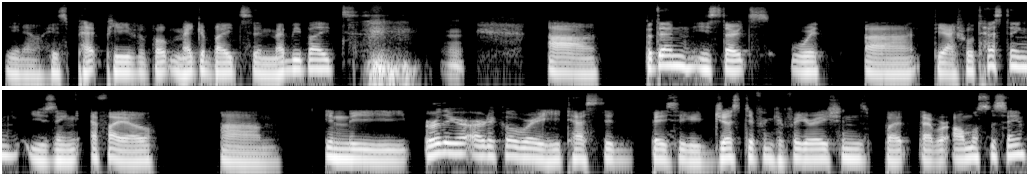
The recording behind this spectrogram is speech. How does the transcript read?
you know, his pet peeve about megabytes and mebibytes. mm. uh, but then he starts with uh, the actual testing using FIO. Um, in the earlier article where he tested basically just different configurations, but that were almost the same,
